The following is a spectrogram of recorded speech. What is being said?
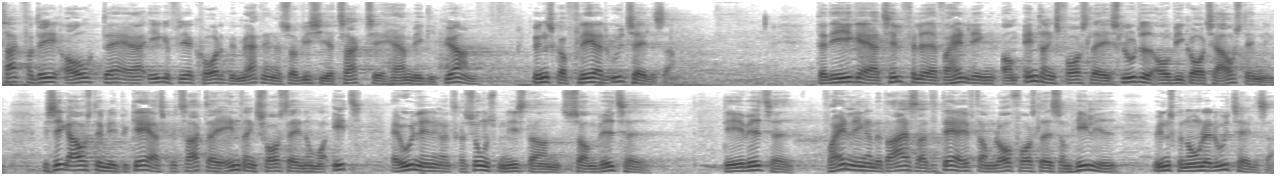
Tak for det. og Der er ikke flere korte bemærkninger, så vi siger tak til hr. Mikkel Bjørn. Ønsker flere at udtale sig? Da det ikke er tilfældet, er forhandlingen om ændringsforslaget sluttet, og vi går til afstemning. Hvis ikke afstemning begæres, betragter jeg ændringsforslag nummer 1 af udlænding- og integrationsministeren som vedtaget. Det er vedtaget. Forhandlingerne drejer sig derefter om lovforslaget som helhed. Ønsker nogen at udtale sig?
